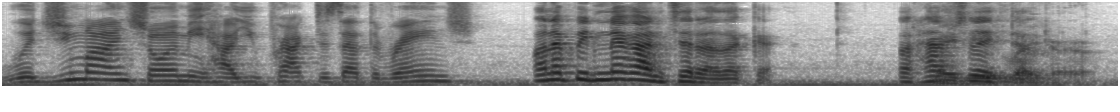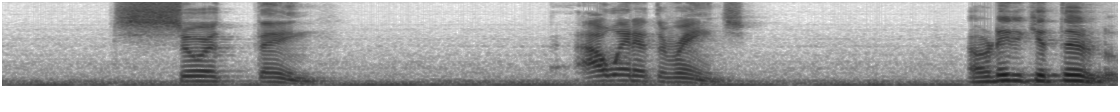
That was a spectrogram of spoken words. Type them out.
Would you mind showing me how you practice at the range? അവനെ പിന്നെ കാണിച്ചു തരാം അതൊക്കെ പെർഹാപ്സ് Maybe ലേറ്റർ later. Sure thing. I'll wait at the range. അവിടെ ഇരിക്കത്തേ ഉള്ളൂ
